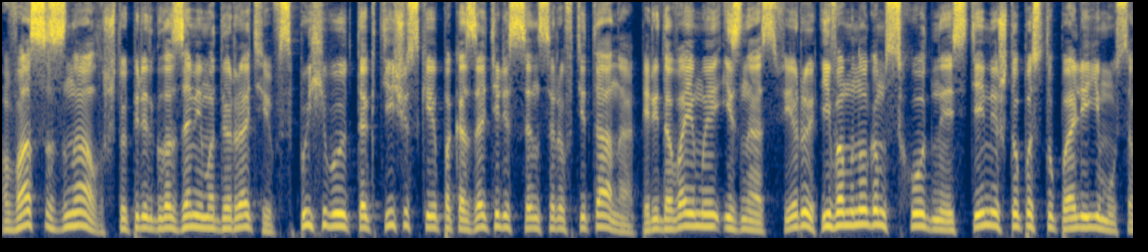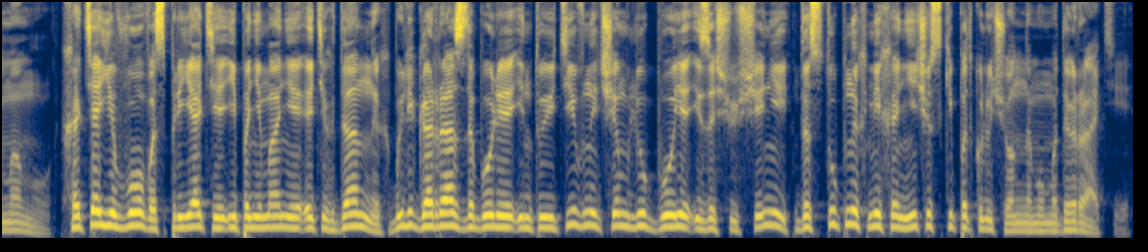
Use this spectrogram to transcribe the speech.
Вас знал, что перед глазами Модерати вспыхивают тактические показатели сенсоров Титана, передаваемые из ноосферы и во многом сходные с теми, что поступали ему самому. Хотя его восприятие и понимание этих данных были гораздо более интуитивны, чем любое из ощущений, доступных механически подключенному Модерати.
